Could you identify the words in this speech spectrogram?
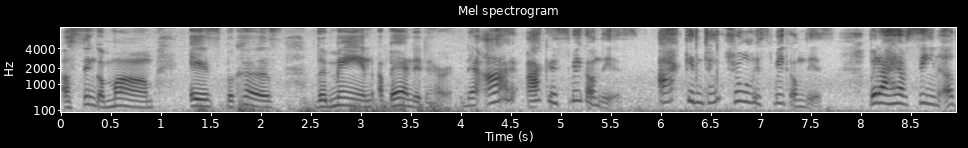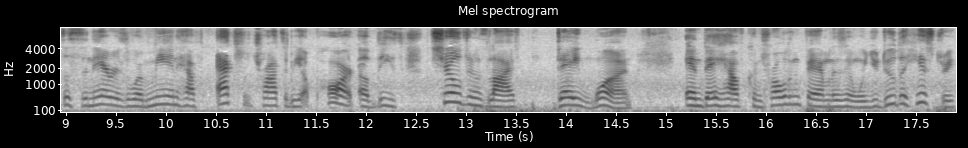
a single mom is because the man abandoned her. Now, I, I can speak on this. I can t- truly speak on this. But I have seen other scenarios where men have actually tried to be a part of these children's life day one and they have controlling families and when you do the history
